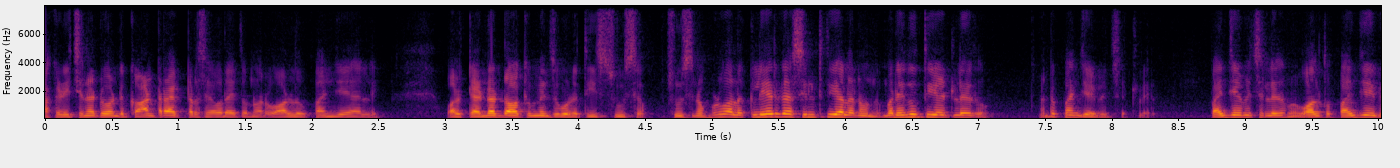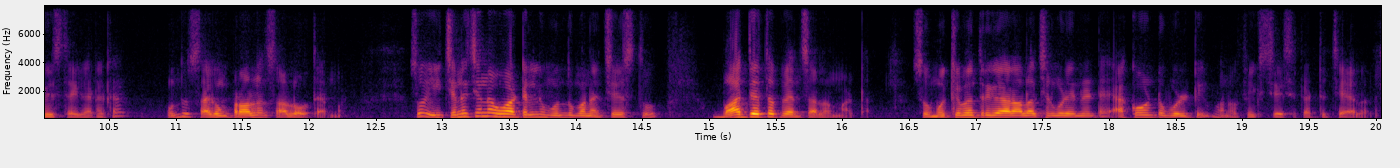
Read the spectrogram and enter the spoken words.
అక్కడ ఇచ్చినటువంటి కాంట్రాక్టర్స్ ఎవరైతే ఉన్నారో వాళ్ళు పని చేయాలి. వాళ్ళు టెండర్ డాక్యుమెంట్స్ కూడా తీసి చూసాం. చూసినప్పుడు వాళ్ళు క్లియర్గా సిల్ట్ తీయాలని ఉంది. మరి ఎందుకు తీయట్లేదు? అంటే పని చేయించట్లేదు. పని చేయించలేదు వాళ్ళతో పని చేపిస్తే కనుక ముందు సగం ప్రాబ్లం సాల్వ్ అవుతాయి అన్నమాట. సో ఈ చిన్న చిన్న వాటిల్ని ముందు మనం చేస్తూ బాధ్యత పెంచాలన్నమాట. సో ముఖ్యమంత్రి గారి ఆలోచన కూడా ఏంటంటే అకౌంటబిలిటీ మనం ఫిక్స్ చేసేటట్టు చేయాలని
